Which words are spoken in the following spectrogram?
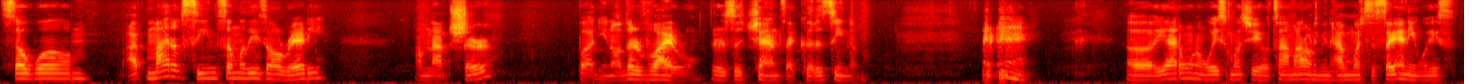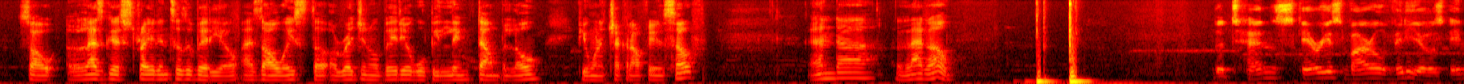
So, um, I might have seen some of these already. I'm not sure. But, you know, they're viral. There's a chance I could have seen them. uh, yeah, I don't want to waste much of your time. I don't even have much to say anyways. So let's get straight into the video. As always, the original video will be linked down below if you want to check it out for yourself. And uh, let go. The 10 scariest viral videos in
